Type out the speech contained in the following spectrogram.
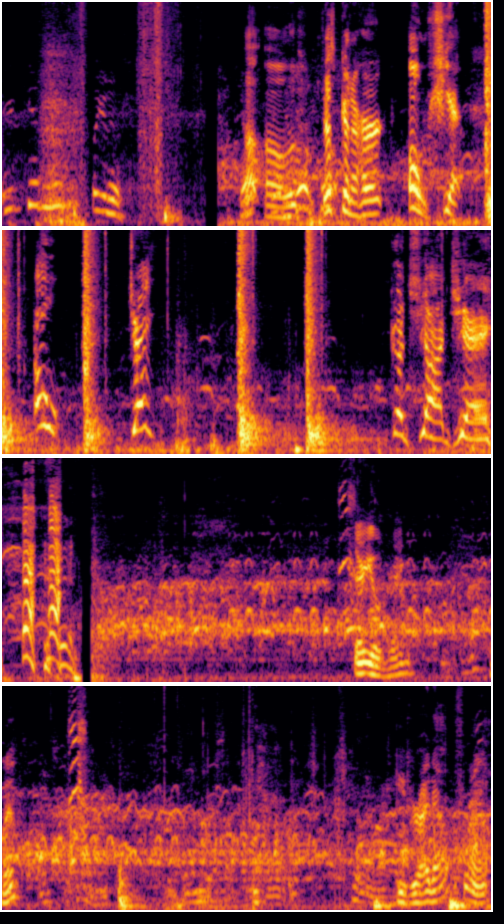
you kidding me? Look at this. Uh oh, this gonna hurt. Oh shit. Oh, Jay. Good shot, Jay. there you go, Greg. Well, he's right out front.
